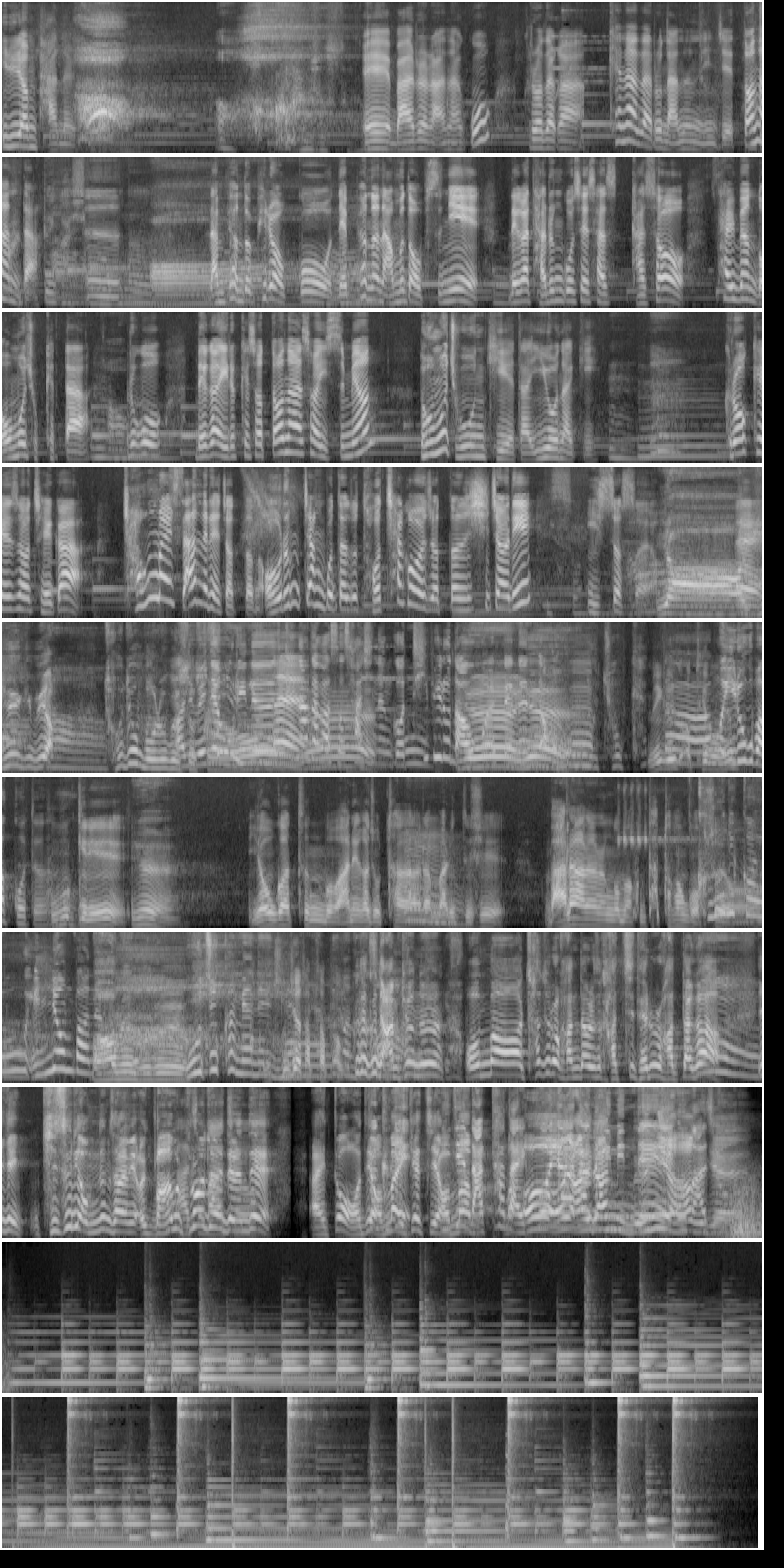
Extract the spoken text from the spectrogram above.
1년 반을. 예, 말을 안 하고 그러다가 캐나다로 나는 이제 떠난다. 응. 가시는구나. 아. 남편도 필요 없고 내 편은 아무도 없으니 내가 다른 곳에 사- 가서 살면 너무 좋겠다. 그리고 내가 이렇게 해서 떠나서 있으면 너무 좋은 기회다 이혼하기. 음. 그렇게 해서 제가 정말 싸늘해졌던 얼음장보다도 더 차가워졌던 시절이 있어. 있었어요. 야, 네. 이 얘기 왜 아. 전혀 모르고 아니 있었어요. 왜냐면 우리는 네. 캐나다 가서 사시는 거 TV로 나오고 예, 할 때는 예. 너무 좋겠다. 어떻게 뭐 보면 이러고 봤거든. 부부끼리 예. 여우 같은 뭐 아내가 좋다란 말이 있듯이 말 안 하는 것만큼 답답한 거 없어요. 그러니까요. 1년 반을 마음의 물을. 오죽하면은 진짜 답답하고. 근데 그 남편은 엄마 찾으러 간다 그래서 같이 데리러 갔다가 이게 기술이 없는 사람이 마음을 맞아, 풀어줘야 맞아. 되는데 아니 또 어디 그러니까 엄마 있겠지 이제 엄마 나타날 어, 어, 거야 아니, 라는 난 의미인데 의미야, 어, 맞아. 그게.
